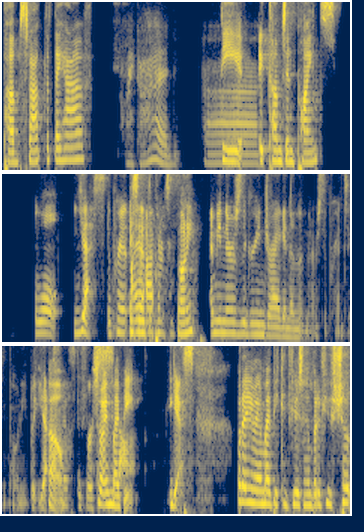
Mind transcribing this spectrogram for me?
pub stop that they have Oh my god. the Uh, it comes in pints well, yes, the pran- is it the prancing pony I mean, there's the green dragon, and then there's the prancing pony. But yes, Oh, that's the first. so it might be yes but anyway it might be confusing but if you show,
